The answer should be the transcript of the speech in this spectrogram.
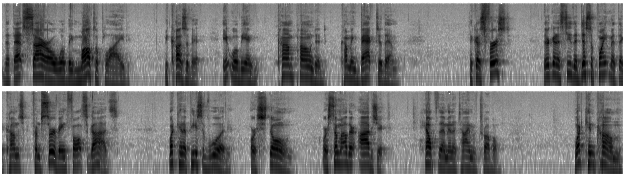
that that sorrow will be multiplied because of it. It will be compounded coming back to them. Because first, they're going to see the disappointment that comes from serving false gods. What can a piece of wood or stone or some other object help them in a time of trouble? What can come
